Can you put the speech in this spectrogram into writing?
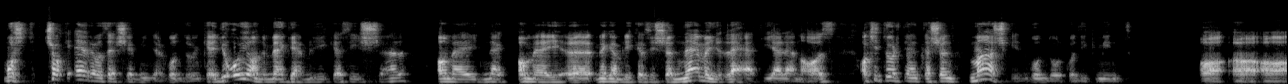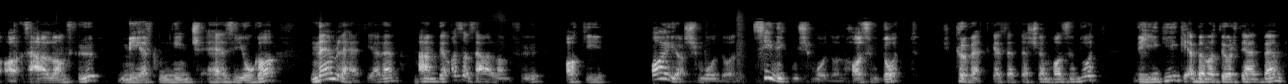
most csak erre az eseményre gondolunk. Egy olyan megemlékezéssel, amelynek, amely uh, megemlékezéssel nem lehet jelen az, aki történetesen másként gondolkodik, mint a, a, a, az államfő, miért nincs ehhez joga, nem lehet jelen, ám de az az államfő, aki aljas módon, cinikus módon hazudott, következetesen hazudott végig ebben a történetben,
